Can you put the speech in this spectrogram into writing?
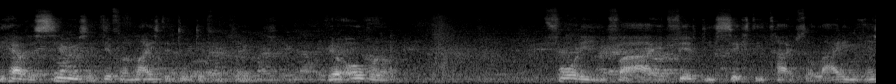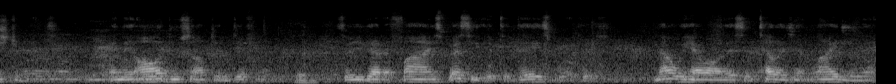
you have a series of different lights that do different things. There are over 45, 50, 60 types of lighting instruments, and they all do something different. So you got to find, especially in today's world, now we have all this intelligent lighting that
